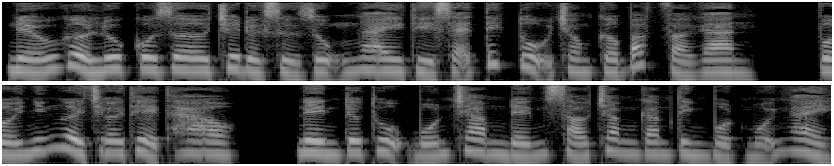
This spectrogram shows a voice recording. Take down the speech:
Nếu glucose chưa được sử dụng ngay thì sẽ tích tụ trong cơ bắp và gan. Với những người chơi thể thao, nên tiêu thụ 400 đến 600 gram tinh bột mỗi ngày.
